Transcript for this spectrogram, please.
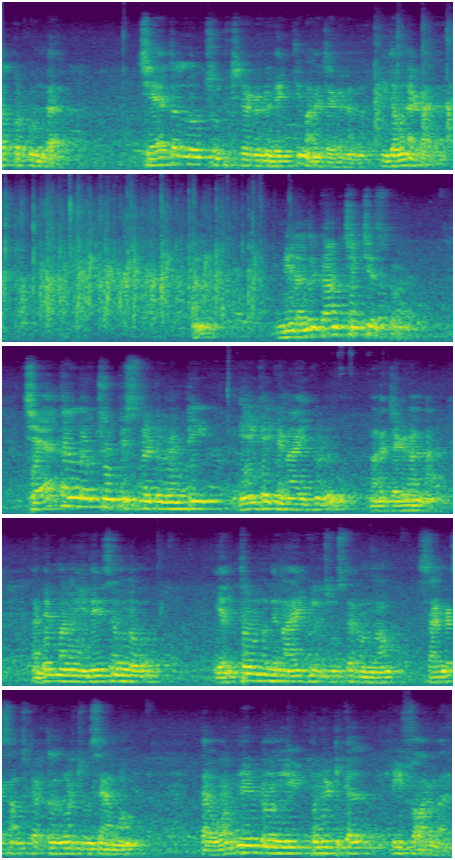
తప్పకుండా చేతల్లో చూపించినటువంటి వ్యక్తి మన జగనన్న ఇది అవునా కాదా? మీరందరూ కాదు చెక్ చేసుకోండి. చేతల్లో చూపిస్తున్నటువంటి ఏకైక నాయకుడు మన జగనన్న అంటే మనం ఈ దేశంలో ఎంతో మంది నాయకులు చూస్తూనే ఉన్నాం సంఘ సంస్కర్తలు కూడా చూసాము. The one and only political reformer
